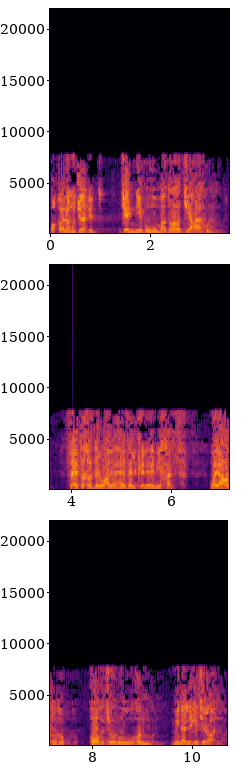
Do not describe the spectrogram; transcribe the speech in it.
وقال مجاهد جنبوا مضاجعهن فيتقدر على هذا الكلام حذف ويعضد اهجروهن من الهجران.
